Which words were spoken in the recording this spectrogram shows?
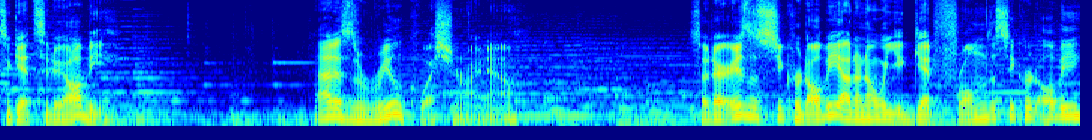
to get to the obby. That is the real question right now. So there is a secret obby. I don't know what you get from the secret obby.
